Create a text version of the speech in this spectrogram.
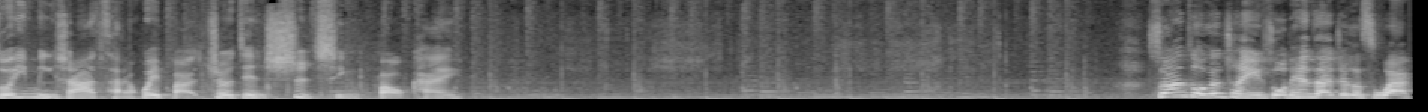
所以米莎才会把这件事情爆开。佐跟陈怡昨天在这个 Swag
